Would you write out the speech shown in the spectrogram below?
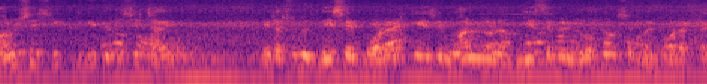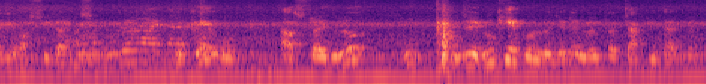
মানুষের স্বীকৃতি দিতে সে চাইল এটা শুধু দেশের বর্ডারকে সে মানলো না বিএসএফ এর লোকও সে বর্ডারটাকে অস্বীকার করল ওকে ও আশ্রয় দিল সে লুকিয়ে করল যেটা নইলে তার চাকরি থাকবে না।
